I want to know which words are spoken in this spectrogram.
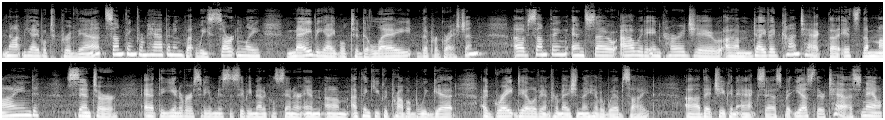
not be able to prevent something from happening, but we certainly may be able to delay the progression of something. And so I would encourage you, um, David, contact the, it's the Mind Center at the University of Mississippi Medical Center, and um, I think you could probably get a great deal of information. They have a website. Uh, that you can access, but yes, they're tests. Now,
